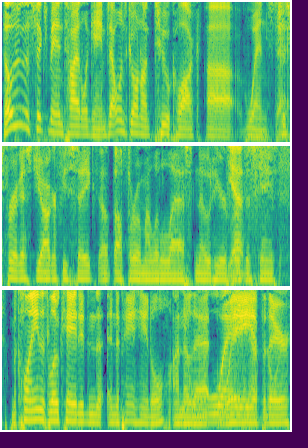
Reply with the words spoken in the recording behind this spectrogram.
those are the six man title games. That one's going on two o'clock uh, Wednesday. Just for I guess geography's sake, I'll, I'll throw my little last note here for Yes. this game. McLean is located in the in the Panhandle. I know that Way way, up up, there.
